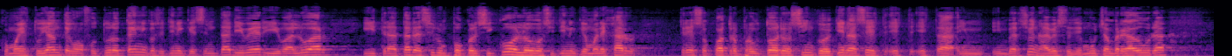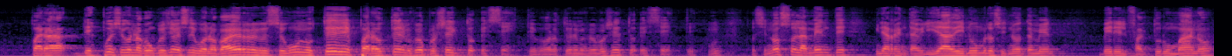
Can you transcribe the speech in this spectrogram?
como estudiantes, como futuro técnico, se tienen que sentar y ver y evaluar y tratar de ser un poco el psicólogo, si tienen que manejar tres o cuatro productores o cinco que quieren hacer este, este, esta inversión, a veces de mucha envergadura, para después llegar a una conclusión y decir, bueno, para ver, según ustedes, para ustedes el mejor proyecto es este, para ustedes el mejor proyecto es este. Entonces, no solamente mirar rentabilidad y números, sino también ver el factor humano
